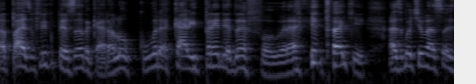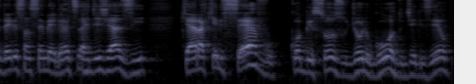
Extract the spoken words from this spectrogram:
Rapaz, eu fico pensando, cara, loucura, cara, empreendedor é fogo, né? Então aqui, as motivações dele são semelhantes às de Jazi, que era aquele servo cobiçoso de olho gordo de Eliseu,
